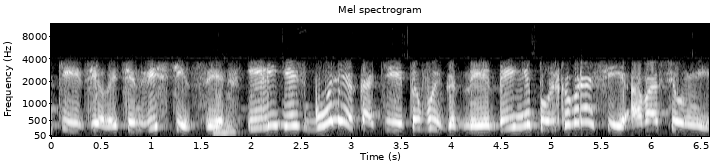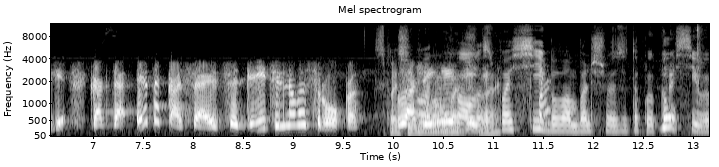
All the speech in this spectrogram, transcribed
такие делать инвестиции? Или есть более какие-то выгодные, да и не только в России, а во всем мире, когда это касается длительного срока Спасибо вам большое. спасибо вам большое за такой Ну, красивый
